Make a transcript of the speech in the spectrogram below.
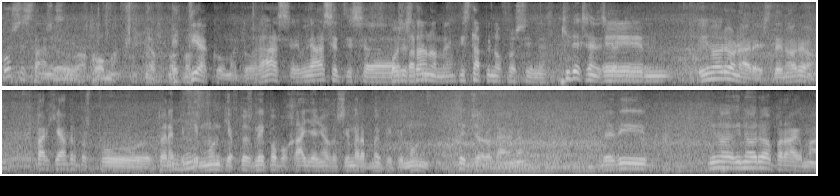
Πώς αισθάνεσαι Ξέρω, γι' αυτό; ακόμα. Ε, τι ακόμα τώρα, άσε, άσε τις, ε, Πώς ταπει- αισθάνομαι; τις ταπεινοφροσύνες. Κοίταξε να δεις κάτι. Ε, είναι ωραίο να αρέσει, δεν είναι ωραίο. Υπάρχει άνθρωπος που τον επιθυμούν και αυτός λέει: Πω πω χάλια νιώθω σήμερα που με επιθυμούν. Δεν ξέρω κανένα. Δηλαδή είναι, είναι ωραίο πράγμα.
